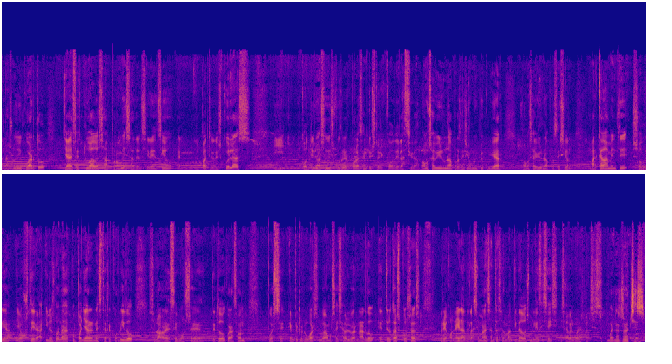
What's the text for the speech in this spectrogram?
a las nueve y cuarto, ya ha efectuado esa promesa del silencio en el patio de escuelas y continúa su discurrir por el centro histórico de la ciudad. Vamos a vivir una procesión muy peculiar, vamos a vivir una procesión marcadamente sobria y austera y nos van a acompañar en este recorrido, se lo agradecemos eh, de todo corazón, pues eh, en primer lugar saludamos a Isabel Bernardo, entre otras cosas pregonera de la Semana Santa Salmantina 2016. Isabel, buenas noches. Buenas noches.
